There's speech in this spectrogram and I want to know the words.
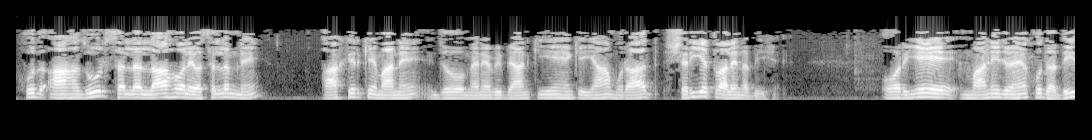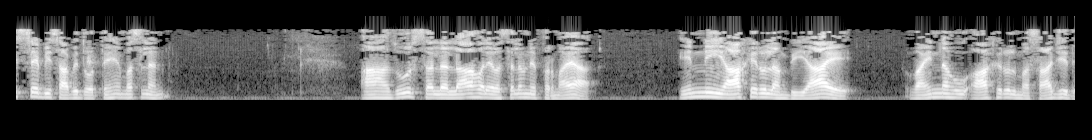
خود آ، حضور صلی اللہ علیہ وسلم نے آخر کے معنی جو میں نے ابھی بیان کیے ہیں کہ یہاں مراد شریعت والے نبی ہے اور یہ معنی جو ہیں خود حدیث سے بھی ثابت ہوتے ہیں۔ مثلا حضور صلی اللہ علیہ وسلم نے فرمایا، انی آخر الانبیاء و ان آخر المساجد.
